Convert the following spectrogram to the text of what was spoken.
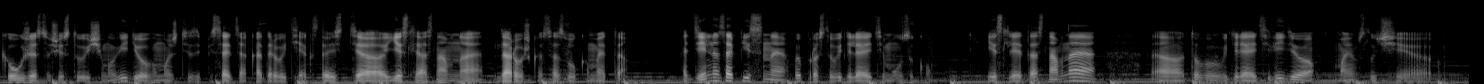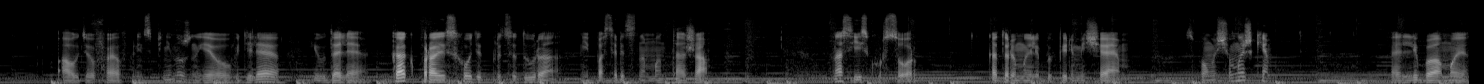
к уже существующему видео вы можете записать закадровый текст. То есть если основная дорожка со звуком это отдельно записанная, вы просто выделяете музыку. Если это основная, э, то вы выделяете видео. В моем случае аудиофайл в принципе не нужен, я его выделяю и удаляю. Как происходит процедура непосредственно монтажа? У нас есть курсор, который мы либо перемещаем с помощью мышки, либо мы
